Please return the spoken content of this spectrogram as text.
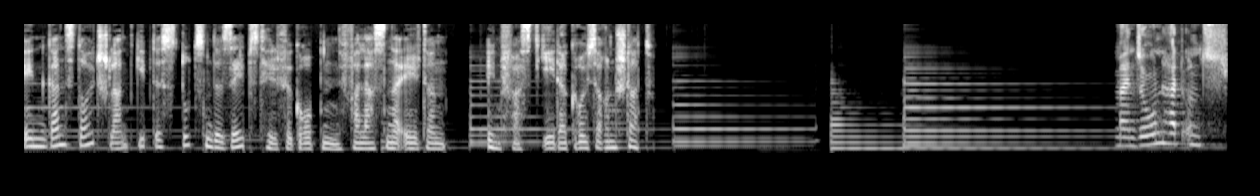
In ganz Deutschland gibt es Dutzende Selbsthilfegruppen verlassener Eltern in fast jeder größeren Stadt. Mein Sohn hat uns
